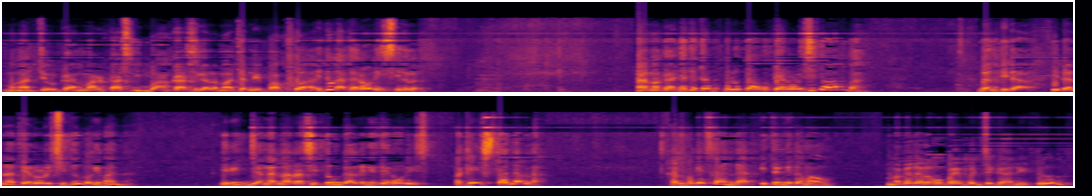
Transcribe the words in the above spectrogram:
menghancurkan markas, dibakar segala macam di Papua, itu nggak teroris gitu loh. Nah makanya kita perlu tahu teroris itu apa dan tidak pidana teroris itu bagaimana? Jadi jangan narasi tunggal ini teroris, pakai standar lah. Harus pakai standar, itu yang kita mau. Maka dalam upaya pencegahan itu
